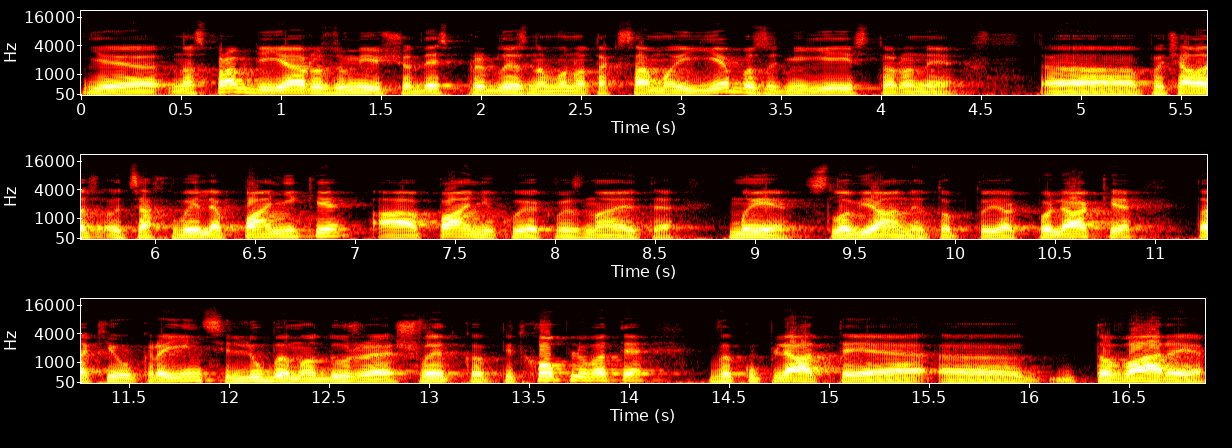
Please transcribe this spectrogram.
Є, насправді я розумію, що десь приблизно воно так само і є, бо з однієї сторони почалась оця хвиля паніки. А паніку, як ви знаєте, ми, слов'яни, тобто як поляки, так і українці, любимо дуже швидко підхоплювати, викупляти е, товари. е,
